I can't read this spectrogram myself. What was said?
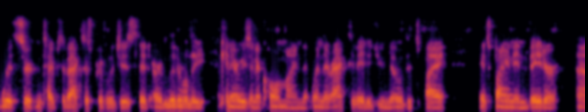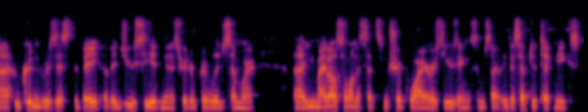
with certain types of access privileges that are literally canaries in a coal mine. That when they're activated, you know that's by it's by an invader uh, who couldn't resist the bait of a juicy administrator privilege somewhere. Uh, you might also want to set some tripwires using some slightly deceptive techniques,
